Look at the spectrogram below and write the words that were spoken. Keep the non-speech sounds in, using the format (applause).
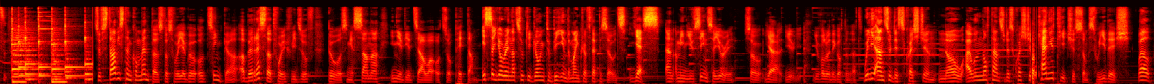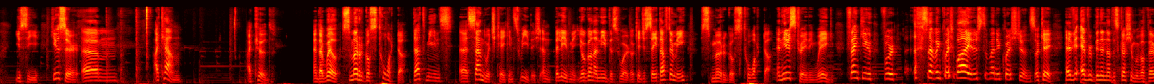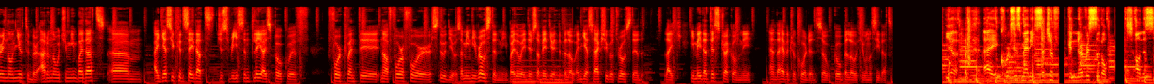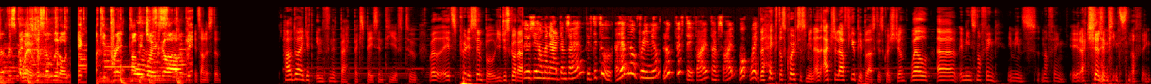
So wstawić ten komentarz do swojego odcinka, aby reszta twoich widzów było zmieszana i nie wiedziała o co pytam. Is Sayori Natsuki going to be in the Minecraft episodes? Yes, and I mean you've seen Sayori, so yeah, you, you've already gotten that. Will you answer this question? No, I will not answer this question. Can you teach us some Swedish? Well, you see, user, um, I can. I could. And I will. Smörgåstårta. That means uh, sandwich cake in Swedish. And believe me, you're gonna need this word. Okay, just say it after me. Smörgåstårta. And here's Trading Wig. Thank you for (laughs) seven questions. Why? There's too many questions. Okay, have you ever been in a discussion with a very known YouTuber? I don't know what you mean by that. Um, I guess you could say that just recently I spoke with 420 no 404 studios i mean he roasted me by the way there's a video in the below and yes i actually got roasted like, he made a diss track on me, and I have it recorded, so go below if you want to see that. Yeah, hey, Corks man, he's such a fucking nervous little bitch. On the surface, man, Wait. he's just a little dick, lucky prick. Probably oh my god. It's unlisted. How do I get infinite backpack space in TF2? Well, it's pretty simple. You just gotta... Do you see how many items I have? 52. I have no premium. Look, 50. 5 times 5. Oh, wait. The heck does Quirks mean? And actually a few people ask this question. Well, uh, it means nothing. It means nothing. It (laughs) actually means nothing.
